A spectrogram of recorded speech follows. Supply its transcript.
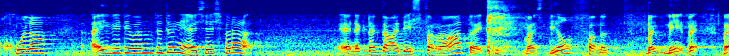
Angola. Hy weet nie wat om te doen nie. Hy is desperaat. En ek dink daai desperaatheid was deel van dit by by, by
